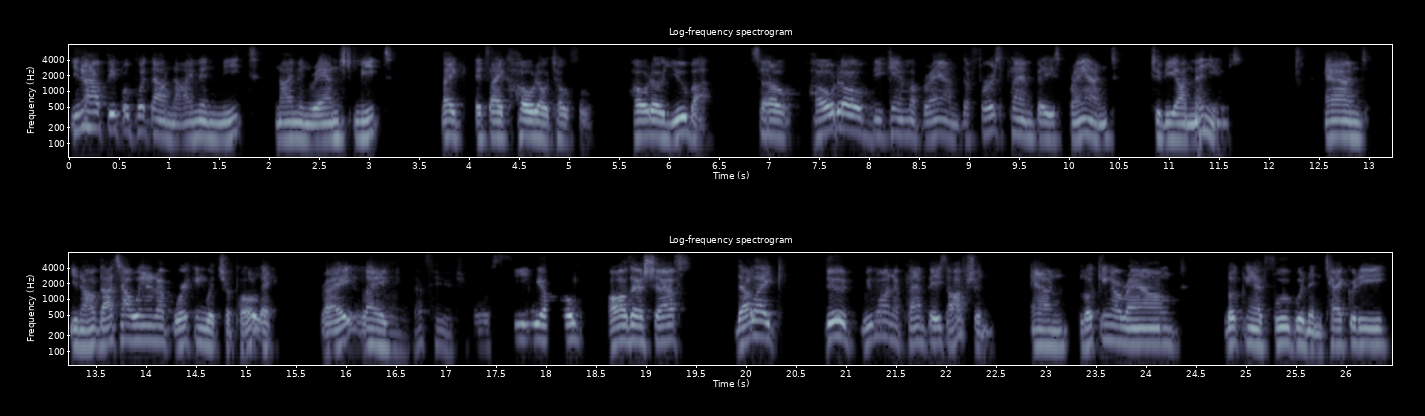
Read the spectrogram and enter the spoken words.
you know how people put down Niman meat, Niman ranch meat, like it's like Hodo tofu. Hodo Yuba. So Hodo became a brand, the first plant-based brand to be on menus. And you know, that's how we ended up working with Chipotle, right? Like mm, that's huge. CEO, all their chefs, they're like, dude, we want a plant-based option. And looking around, looking at food with integrity,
